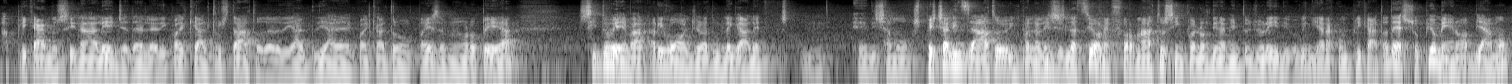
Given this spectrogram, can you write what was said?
applicandosi la legge del, di qualche altro Stato, del, di, di, di qualche altro paese dell'Unione Europea, si doveva rivolgere ad un legale eh, diciamo, specializzato in quella legislazione, formatosi in quell'ordinamento giuridico, quindi era complicato. Adesso più o meno abbiamo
